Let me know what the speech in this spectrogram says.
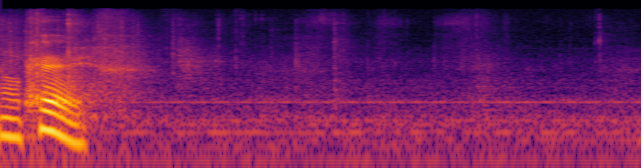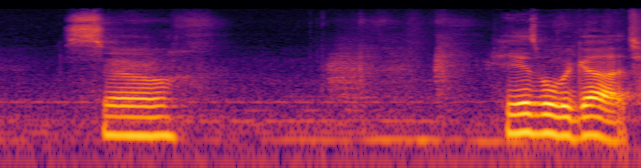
Okay. So here's what we got.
